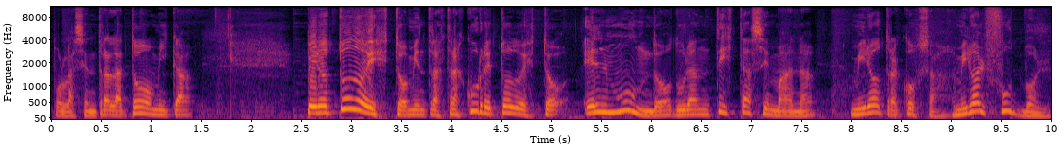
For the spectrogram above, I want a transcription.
por la central atómica. Pero todo esto, mientras transcurre todo esto, el mundo durante esta semana miró otra cosa, miró al fútbol.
